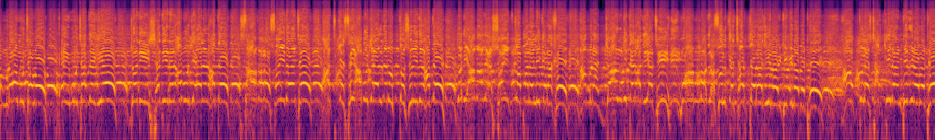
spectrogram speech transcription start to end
আমরাও মুছাবো। এই মুছাতে গিয়ে যদি সেদিনের আবু জেহেলের হাতে সাহাবারা শহীদ হয়েছে আজকে সেই আবু উত্তরসূরিদের হাতে যদি আমাদের শহীদ কপালে লিখে রাখে, আমরা জান দিতে রাজি আছি। মোহাম্মদ রসুলকে ছাড়তে রাজি নয়, ঠিক না বেঠে? হাত তুলে সাক্ষী দেন, ঠিক না বেঠে?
